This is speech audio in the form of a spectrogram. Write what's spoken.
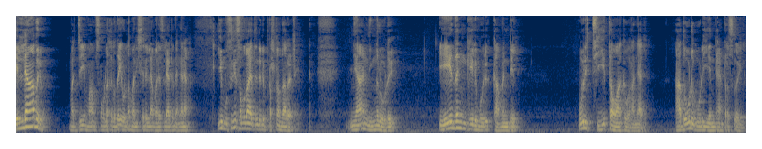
എല്ലാവരും മജ്ജയും മാംസമുള്ള ഹൃദയമുള്ള മനുഷ്യരെല്ലാം മനസ്സിലാക്കുന്നത് എങ്ങനെയാണ്? ഈ മുസ്ലിം സമുദായത്തിന്റെ ഒരു പ്രശ്നം എന്താ പറയട്ടെ ഞാൻ നിങ്ങളോട് ഏതെങ്കിലും ഒരു കമന്റിൽ ഒരു ചീത്ത വാക്ക് പറഞ്ഞാൽ അതോടുകൂടി എന്റെ അഡ്രസ്സ് കഴിഞ്ഞു.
